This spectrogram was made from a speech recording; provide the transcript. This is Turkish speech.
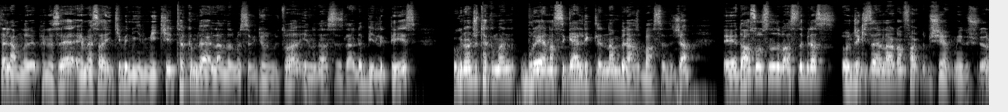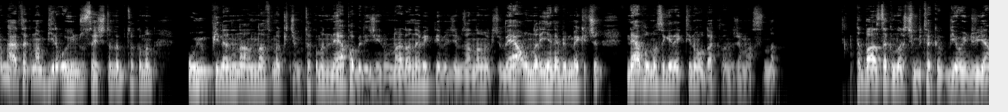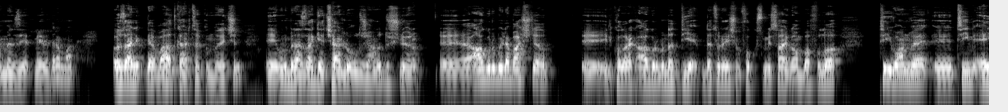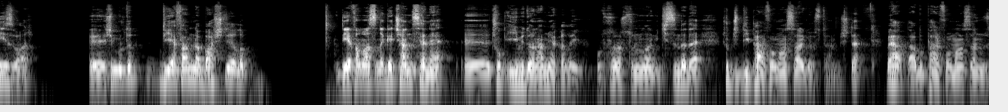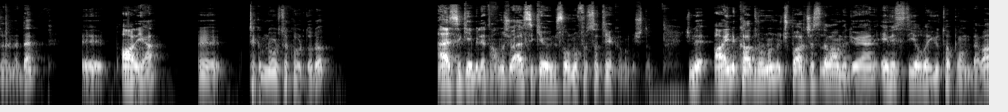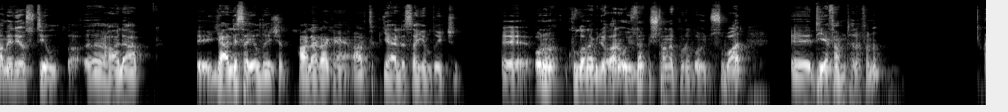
Selamlar hepinize. MSI 2022 takım değerlendirmesi videomuzda yeniden sizlerle birlikteyiz. Bugün önce takımların buraya nasıl geldiklerinden biraz bahsedeceğim. Ee, daha sonrasında da aslında biraz önceki senelerden farklı bir şey yapmayı düşünüyorum. Her takımdan bir oyuncu seçtim ve bu takımın oyun planını anlatmak için, bu takımın ne yapabileceğini, onlardan ne bekleyebileceğimizi anlamak için veya onları yenebilmek için ne yapılması gerektiğine odaklanacağım aslında. Tabi bazı takımlar için bir takım bir oyuncuyu yenmeniz yetmeyebilir ama özellikle wildcard takımlar için e, bunun biraz daha geçerli olacağını düşünüyorum. E, A grubuyla başlayalım. E, ilk olarak A grubunda De- Detonation, Focus Me, Saigon, Buffalo, T1 ve e, Team A's var. E, şimdi burada DFM'le başlayalım. DFM aslında geçen sene e, çok iyi bir dönem yakalayıp uluslararası turnuvaların ikisinde de çok ciddi performanslar göstermişti. Ve hatta bu performansların üzerine de e, Arya e, takımın orta koridoru LCK bilet almış ve LCK oyuncusu olma fırsatı yakalamıştı. Şimdi aynı kadronun 3 parçası devam ediyor. Yani Evi Steel ve Utapon devam ediyor. Steel e, hala e, yerli sayıldığı için, hala derken yani artık yerli sayıldığı için e, onu kullanabiliyorlar. O yüzden 3 tane kurulu oyuncusu var e, DFM tarafının.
